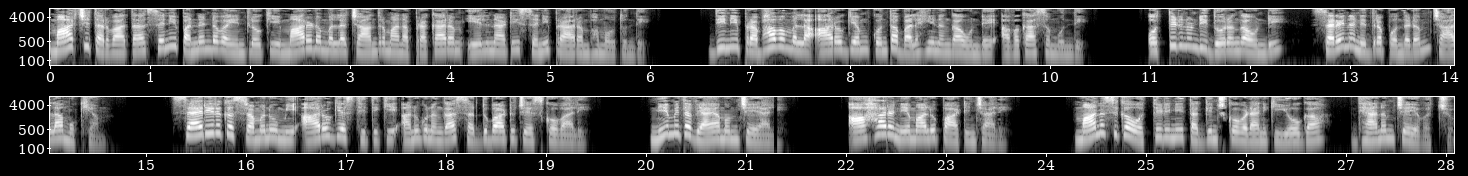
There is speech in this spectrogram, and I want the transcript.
మార్చి తర్వాత శని పన్నెండవ ఇంట్లోకి మారడం వల్ల చాంద్రమాన ప్రకారం ఏలినాటి శని ప్రారంభమవుతుంది. దీని ప్రభావం వల్ల ఆరోగ్యం కొంత బలహీనంగా ఉండే అవకాశం ఉంది. ఒత్తిడి నుండి దూరంగా ఉండి సరైన నిద్ర పొందడం చాలా ముఖ్యం. శారీరక శ్రమను మీ ఆరోగ్య స్థితికి అనుగుణంగా సర్దుబాటు చేసుకోవాలి. నియమిత వ్యాయామం చేయాలి. ఆహార నియమాలు పాటించాలి. మానసిక ఒత్తిడిని తగ్గించుకోవడానికి యోగా ధ్యానం చేయవచ్చు.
